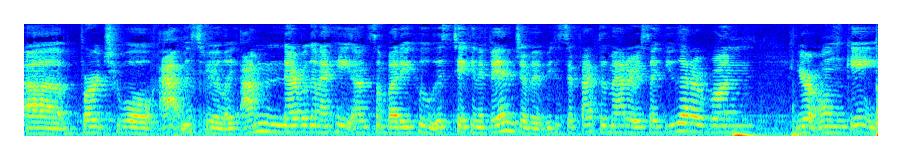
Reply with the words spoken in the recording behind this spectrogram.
uh, virtual atmosphere. Like I'm never gonna hate on somebody who is taking advantage of it because the fact of the matter is like you gotta run your own game.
